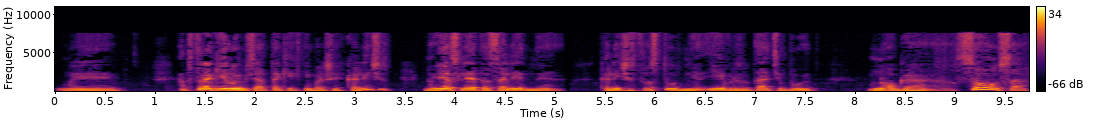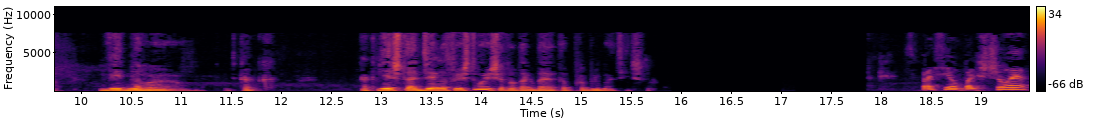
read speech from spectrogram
мы абстрагируемся от таких небольших количеств. Но если это солидное количество студня и в результате будет много соуса, видного как, как нечто отдельно существующее, то тогда это проблематично. Спасибо большое.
